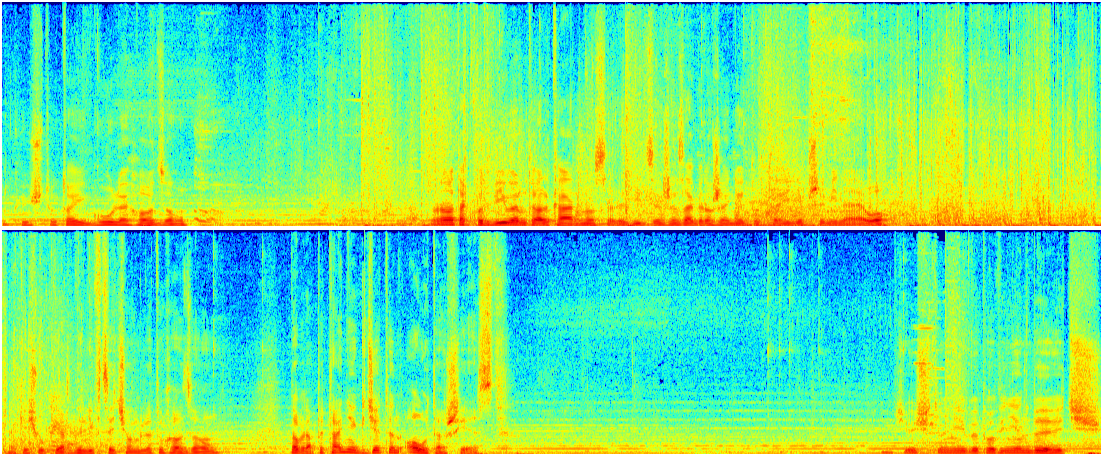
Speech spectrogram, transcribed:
Jakieś tutaj gule chodzą. No, tak podbiłem to Alkarnus, ale widzę, że zagrożenie tutaj nie przeminęło. Jakieś upierdliwce ciągle tu chodzą. Dobra, pytanie, gdzie ten ołtarz jest? Gdzieś tu niby powinien być.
